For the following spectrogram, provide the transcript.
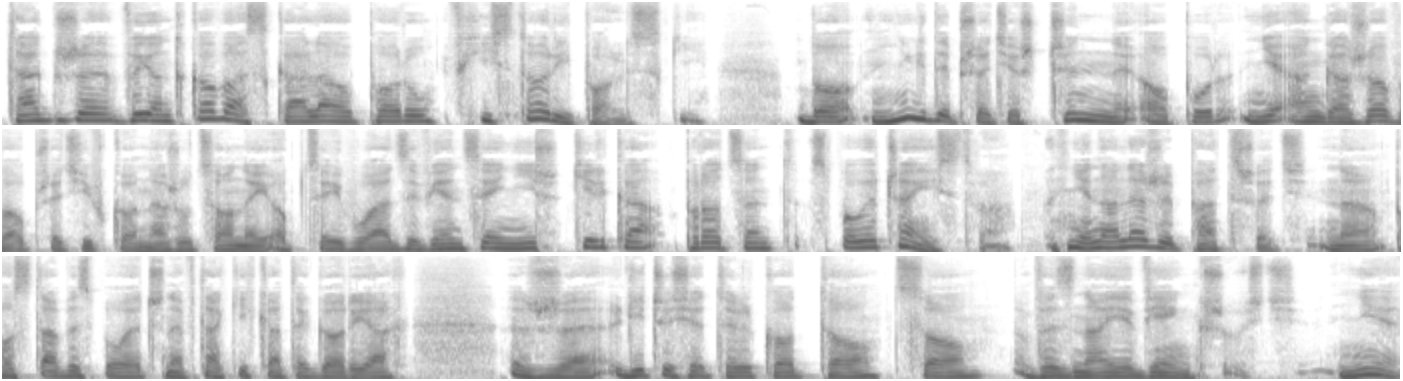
także wyjątkowa skala oporu w historii Polski bo nigdy przecież czynny opór nie angażował przeciwko narzuconej obcej władzy więcej niż kilka procent społeczeństwa. Nie należy patrzeć na postawy społeczne w takich kategoriach, że liczy się tylko to, co wyznaje większość. Nie,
